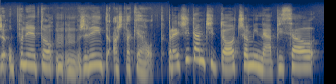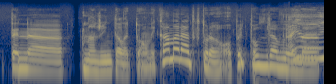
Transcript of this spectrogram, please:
že úplne je to, mm, že je to až také hot. Prečítam ti to, čo mi napísal ten uh, náš intelektuálny kamarát, ktorého opäť pozdravujeme. Aj, aj.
